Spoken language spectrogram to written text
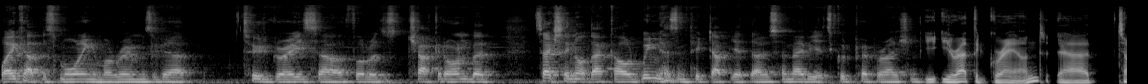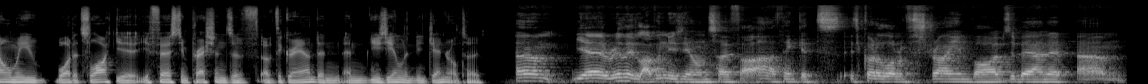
wake up this morning and my room was about two degrees, so I thought I'd just chuck it on, but it's actually not that cold. Wind hasn't picked up yet, though, so maybe it's good preparation. You're at the ground. Uh, tell me what it's like, your, your first impressions of, of the ground and, and New Zealand in general, too. Um, yeah, really loving New Zealand so far. I think it's it's got a lot of Australian vibes about it. Um,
